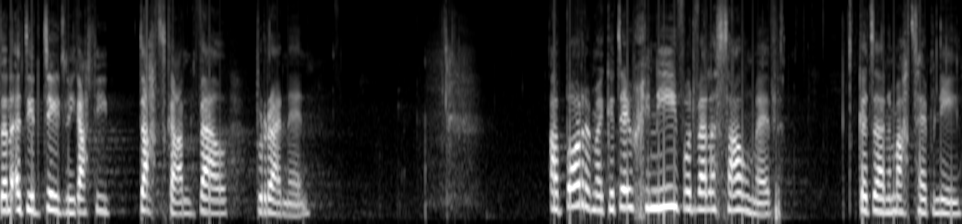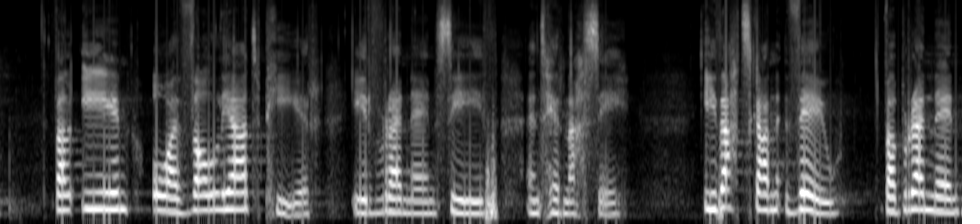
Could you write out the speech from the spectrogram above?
Dyna ydy'r dyn ni'n gallu datgan fel brenin. A bore yma gadewch i ni fod fel y salmydd gyda'n ymateb ni, fel un o addoliad pur i'r frenin sydd yn teirnasu. I ddatgan ddew fel brenin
